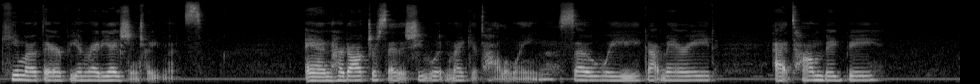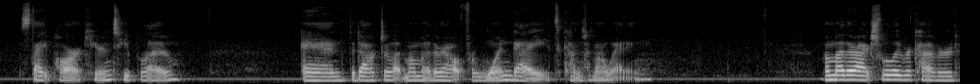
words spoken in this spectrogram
chemotherapy and radiation treatments. And her doctor said that she wouldn't make it to Halloween. So we got married at Tombigbee State Park here in Tupelo. And the doctor let my mother out for one day to come to my wedding. My mother actually recovered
